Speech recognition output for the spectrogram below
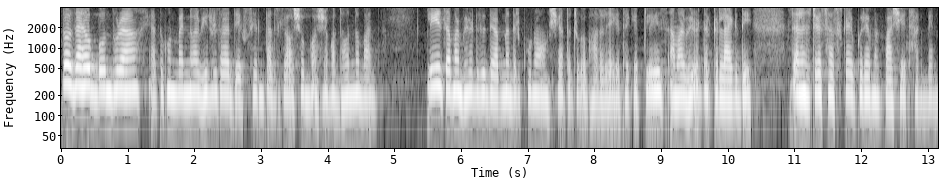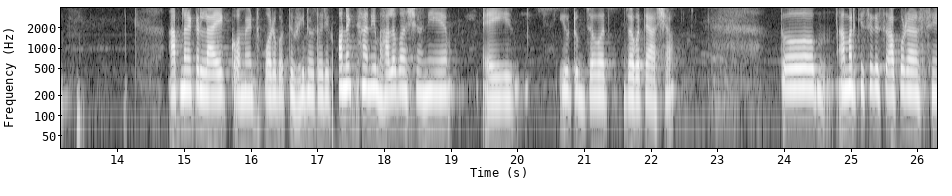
তো যাই হোক বন্ধুরা, এতক্ষণ বাইন আমার ভিডিও যারা দেখছেন, তাদেরকে অসংখ্য অসংখ্য ধন্যবাদ। প্লিজ আমার ভিডিওটা যদি আপনাদের কোনো অংশে এতটুকু ভালো লেগে থাকে প্লিজ আমার ভিডিওতে একটা লাইক দিয়ে চ্যানেলটাকে সাবস্ক্রাইব করে আমার পাশেই থাকবেন। আপনার একটা লাইক কমেন্ট পরবর্তী ভিডিও তৈরি অনেকখানি ভালোবাসা নিয়ে এই ইউটিউব জগৎ, জগতে আসা। তো, আমার কিছু কিছু আপুরা আছে,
